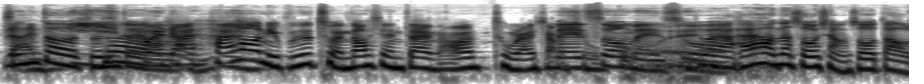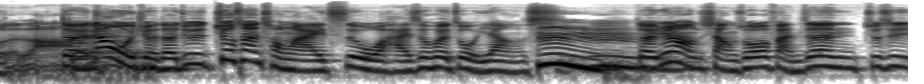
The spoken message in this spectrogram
真的真的会染。还好你不是存到现在，然后突然想没错没错，对啊，还好那时候享受到了啦。对，但我觉得就是就算重来一次，我还是会做一样的事。嗯，对，就想想说，反正就是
